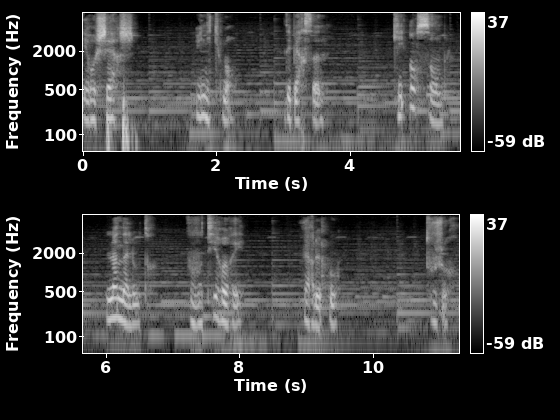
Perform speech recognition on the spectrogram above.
et recherche uniquement des personnes qui ensemble, l'un à l'autre, vous vous tirerez vers le haut, toujours.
